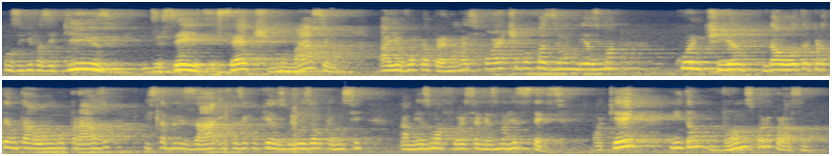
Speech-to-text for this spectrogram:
conseguir fazer 15, 16, 17 no máximo, aí eu vou para a perna mais forte e vou fazer a mesma quantia da outra para tentar a longo prazo estabilizar e fazer com que as duas alcancem a mesma força e a mesma resistência. Ok? Então vamos para o próximo.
